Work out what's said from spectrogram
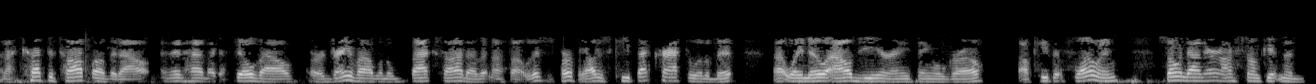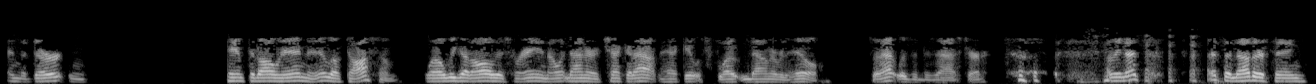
and I cut the top of it out and it had like a fill valve or a drain valve on the back side of it. And I thought, well, this is perfect. I'll just keep that cracked a little bit. That way no algae or anything will grow. I'll keep it flowing. So I went down there and I sunk it in the, in the dirt and camped it all in and it looked awesome. Well, we got all this rain. I went down there to check it out, and heck, it was floating down over the hill. So that was a disaster. I mean, that's that's another thing.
